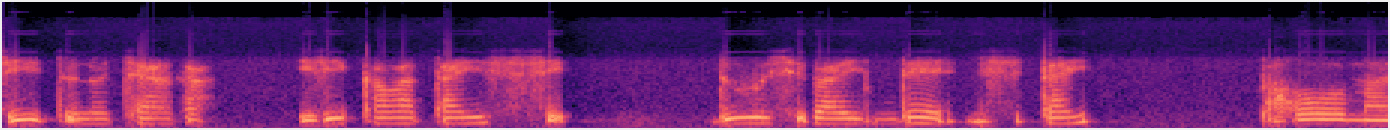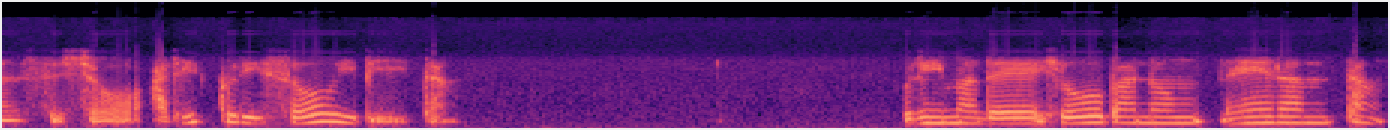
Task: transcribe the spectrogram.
シートの茶が入り川大使ドゥー芝居で見したいパフォーマンスショーありくり相違ビータン。売りまで評判のネーランタン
